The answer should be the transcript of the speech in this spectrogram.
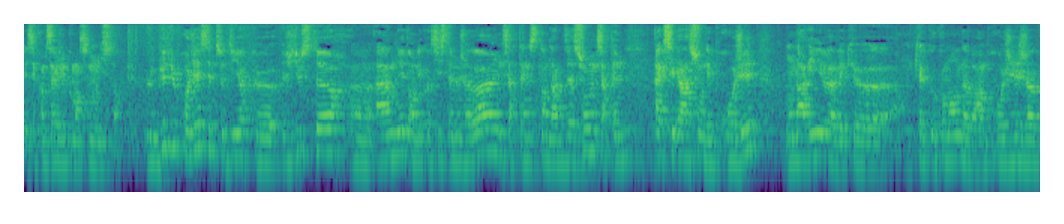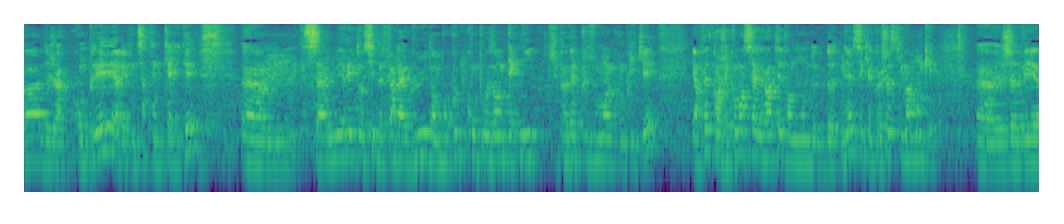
Et c'est comme ça que j'ai commencé mon histoire. Le but du projet, c'est de se dire que Gipster euh, a amené dans l'écosystème Java une certaine standardisation, une certaine accélération des projets on arrive avec euh, quelques commandes à avoir un projet Java déjà complet, avec une certaine qualité. Euh, ça a le mérite aussi de faire la glue dans beaucoup de composants techniques qui peuvent être plus ou moins compliqués. Et en fait, quand j'ai commencé à gratter dans le monde de .NET, c'est quelque chose qui m'a manqué. Euh, j'avais,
